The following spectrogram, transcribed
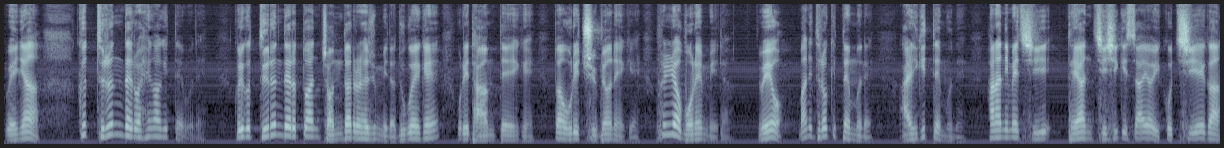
왜냐? 그 들은 대로 행하기 때문에. 그리고 들은 대로 또한 전달을 해줍니다. 누구에게? 우리 다음 때에게, 또한 우리 주변에게 흘려 보냅니다. 왜요? 많이 들었기 때문에, 알기 때문에. 하나님의 지, 대한 지식이 쌓여 있고 지혜가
